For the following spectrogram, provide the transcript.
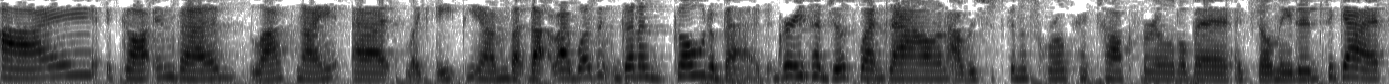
I got in bed last night at like 8 p.m., but that I wasn't gonna go to bed. Grace had just went down. I was just gonna scroll TikTok for a little bit. I still needed to get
